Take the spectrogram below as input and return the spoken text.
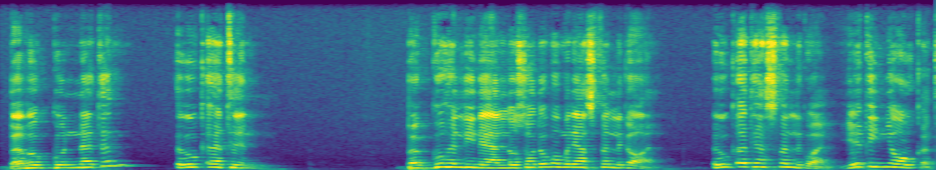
በበጎነትም እውቀትን። በጎ ሕሊና ያለው ሰው ደግሞ ምን ያስፈልገዋል? እውቀት ያስፈልገዋል። የትኛው እውቀት?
